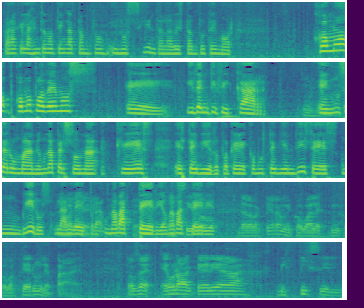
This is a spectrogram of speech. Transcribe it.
para que la gente no tenga tanto y no sienta a la vez tanto temor. ¿Cómo, cómo podemos eh, identificar en un ser humano, en una persona que es este virus? Porque como usted bien dice, es un virus, la lepra, una bacteria, una bacteria. De la bacteria Mycobacterium leprae. Entonces, es una bacteria difícil,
